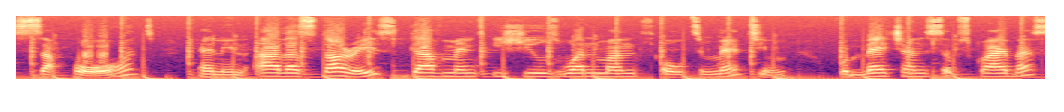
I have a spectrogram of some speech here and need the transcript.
support. And in other stories, government issues one month ultimatum for merchant subscribers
